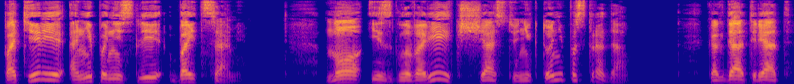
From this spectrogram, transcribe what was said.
Потери они понесли бойцами. Но из главарей, к счастью, никто не пострадал. Когда отряд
